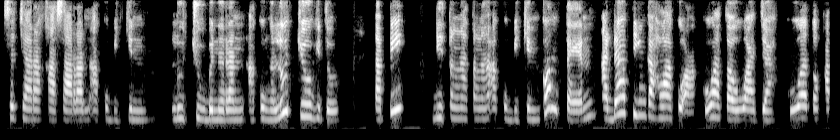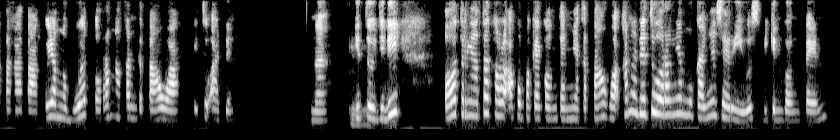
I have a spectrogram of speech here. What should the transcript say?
secara kasaran aku bikin lucu beneran aku ngelucu gitu. Tapi di tengah-tengah aku bikin konten, ada tingkah laku aku atau wajahku atau kata-kata aku yang ngebuat orang akan ketawa. Itu ada. Oke. Gitu. Jadi oh ternyata kalau aku pakai kontennya ketawa, kan ada tuh orang yang mukanya serius bikin konten,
